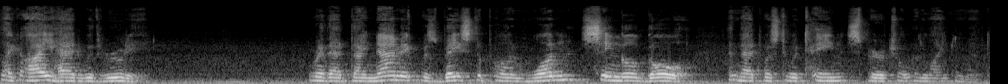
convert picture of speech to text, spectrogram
like I had with Rudi, where that dynamic was based upon one single goal, and that was to attain spiritual enlightenment.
